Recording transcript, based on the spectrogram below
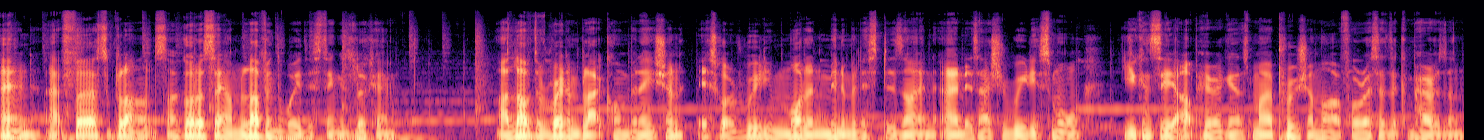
And at first glance, I gotta say I'm loving the way this thing is looking. I love the red and black combination. It's got a really modern minimalist design and it's actually really small. You can see it up here against my Prusa Mark 4S as a comparison.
